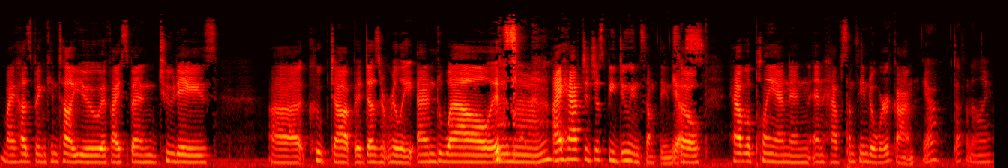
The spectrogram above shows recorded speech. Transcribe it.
my husband can tell you if I spend two days uh, cooped up, it doesn't really end well. It's I have to just be doing something. Mm-hmm. Yes. So have a plan and and have something to work on. Yeah, definitely.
